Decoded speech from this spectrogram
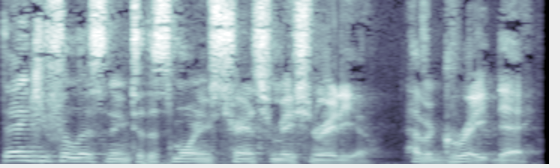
Thank you for listening to this morning's Transformation Radio. Have a great day.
